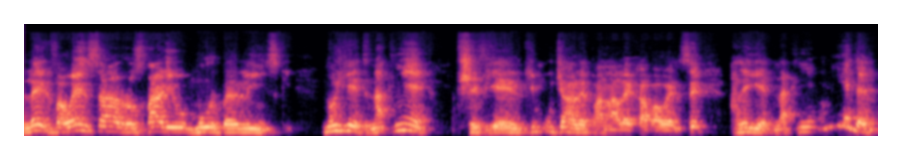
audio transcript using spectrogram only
Lech Wałęsa rozwalił mur berliński. No jednak nie przy wielkim udziale pana Lecha Wałęsy, ale jednak nie on jeden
